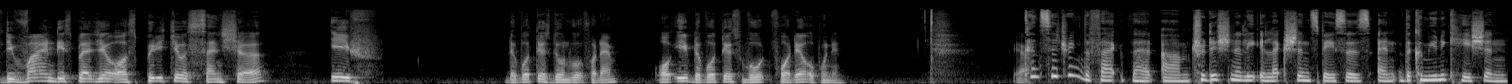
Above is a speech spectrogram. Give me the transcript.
divine displeasure or spiritual censure if the voters don't vote for them or if the voters vote for their opponent. Yeah. Considering the fact that um, traditionally election spaces and the communication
